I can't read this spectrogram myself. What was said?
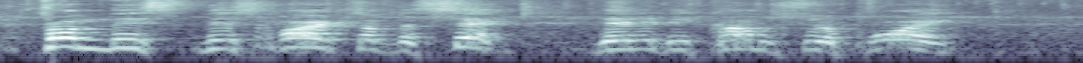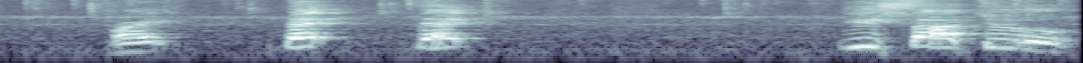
From this this parts of the sick, then it becomes to the point, right? That that you start to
